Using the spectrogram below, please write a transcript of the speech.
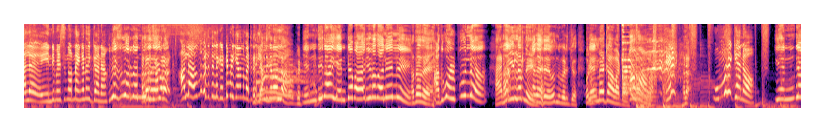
അല്ല ഇന്റിമേഴ്സി എന്ന് പറഞ്ഞാൽ എങ്ങനെ നിൽക്കാനാ ഇവർ പറഞ്ഞ ഒന്ന് അല്ല, അല്ല അതൊന്നും പറ്റത്തില്ല. കെട്ടിപ്പിടിക്കാനൊന്നും പറ്റത്തില്ല. എന്തിനാ എന്റെ ഭാര്യയുടെ തലയല്ലേ അതെ അതെ. അത് കുഴപ്പമില്ല. അറിയില്ലെന്നേ. അതെ, അതെ, ഒന്ന് പഠിച്ചോ ഒരു ഏ? അല്ല. ഉമ്മ വെക്കാനോ? എന്റെ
